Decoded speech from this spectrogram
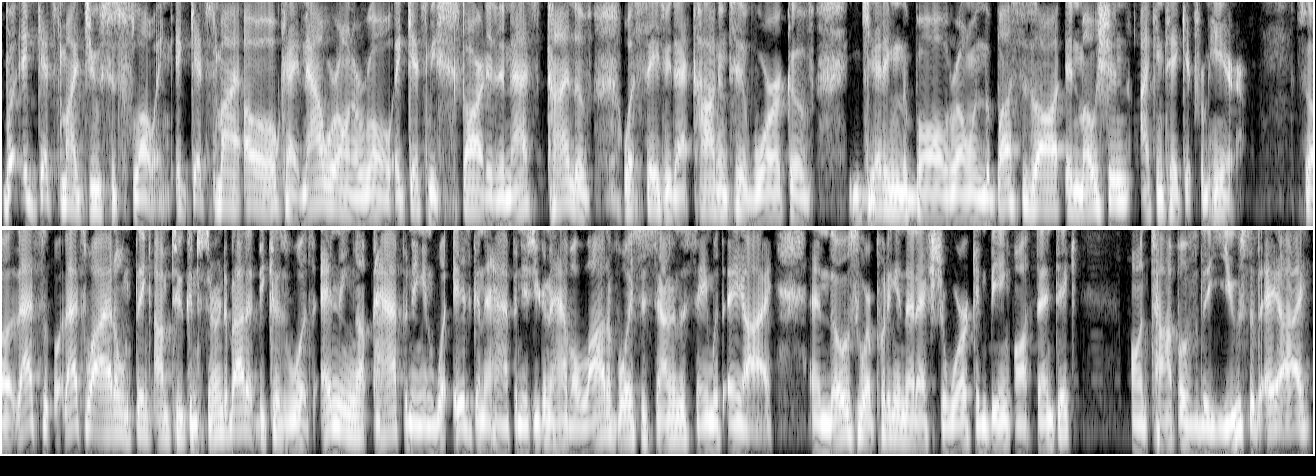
But it gets my juices flowing. It gets my, oh, okay, now we're on a roll. It gets me started. And that's kind of what saves me that cognitive work of getting the ball rolling. The bus is in motion. I can take it from here. So that's that's why I don't think I'm too concerned about it because what's ending up happening and what is going to happen is you're going to have a lot of voices sounding the same with AI, and those who are putting in that extra work and being authentic on top of the use of AI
